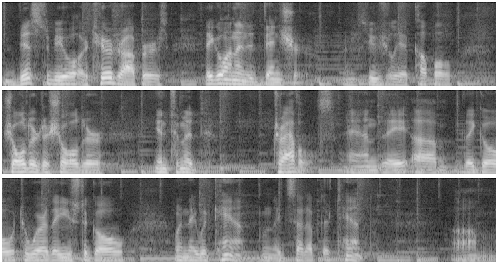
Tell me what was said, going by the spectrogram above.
Vistabule or teardroppers, they go on an adventure. And it's usually a couple shoulder to shoulder, intimate travels. And they, um, they go to where they used to go when they would camp, when they'd set up their tent. Um,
